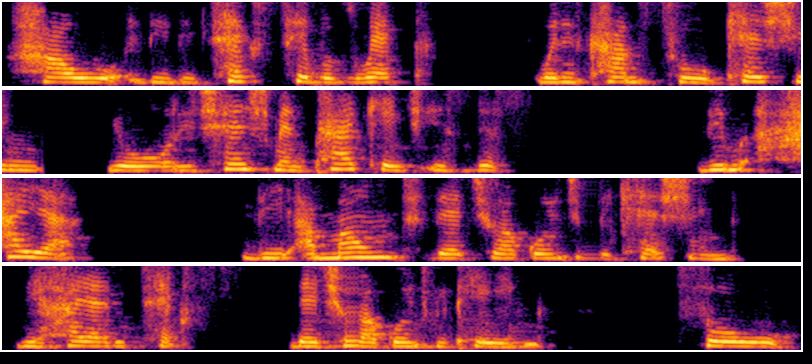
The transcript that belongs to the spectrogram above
how the, the tax tables work when it comes to cashing your retrenchment package is this the higher the amount that you are going to be cashing, the higher the tax that you are going to be paying. So,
